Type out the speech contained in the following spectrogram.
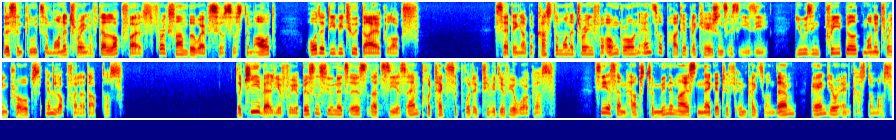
This includes the monitoring of their log files, for example, WebSphere System Out or the DB2 diag logs. Setting up a custom monitoring for homegrown and third-party applications is easy, using pre-built monitoring probes and log file adapters. The key value for your business units is that CSM protects the productivity of your workers. CSM helps to minimize negative impacts on them and your end customers,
